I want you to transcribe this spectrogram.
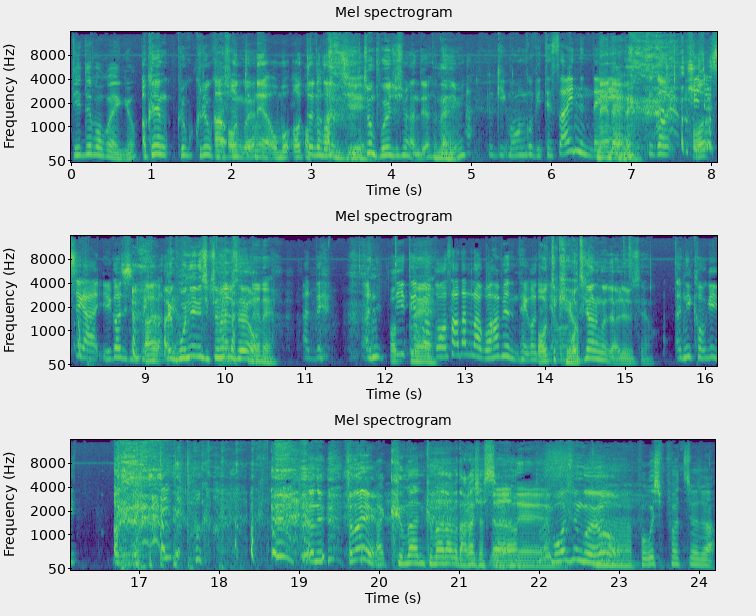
띠드버거 애교? 아 그냥 그리고 그리고 아, 가시는 어떤 거예요? 네, 어, 뭐 어떤, 건지. 좀 보여주시면 안 돼요, 작가님이? 아, 여기 원고 밑에 써 있는데 네네. 그거 희준 씨가 읽어주시면 될것 아, 같아요. 아니 본인이 직접 해주세요. 네네. 아, 네. 아니 어, 띠드 네. 버거 사달라고 하면 되거든요. 어떻게 해요? 어떻게 하는 건지 알려주세요. 아니 거기 띠드 버거 작가님, 작가님, 아 그만 그만하고 나가셨어요. 아, 네. 뭐 하시는 거예요? 아, 보고 싶었죠. 저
